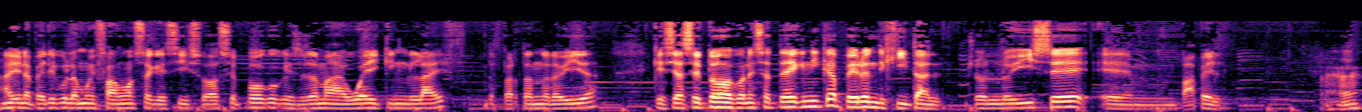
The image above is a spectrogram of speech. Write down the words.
Hay una película muy famosa que se hizo hace poco que se llama Waking Life, Despertando la Vida, que se hace toda con esa técnica, pero en digital. Yo lo hice en papel. Ajá.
